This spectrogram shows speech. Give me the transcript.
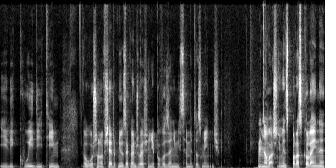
i Liquidity Team, ogłoszono w sierpniu, zakończyła się niepowodzeniem i chcemy to zmienić. No właśnie, więc po raz kolejny,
